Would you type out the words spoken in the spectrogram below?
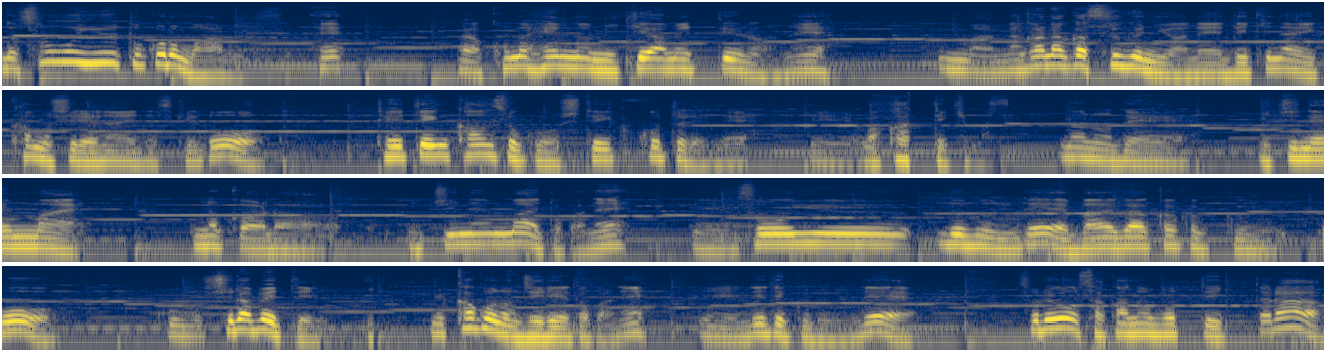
だそういうところもあるんですよね。だからこの辺の見極めっていうのはねまあ、なかなかすぐにはねできないかもしれないですけど定点観測をしていくことでね、えー、分かってきます。なので1年前だから1年前とかねえそういう部分で売買価格をこう調べて過去の事例とかね、出てくるんでそれを遡っていったら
